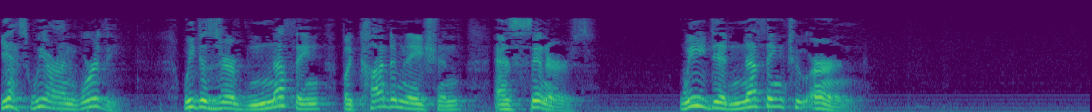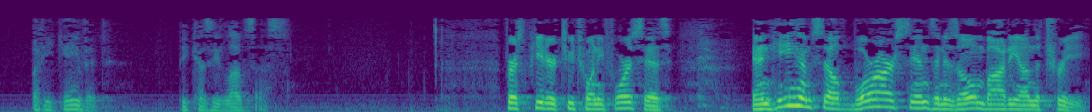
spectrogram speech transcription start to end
Yes, we are unworthy. We deserved nothing but condemnation as sinners. We did nothing to earn. But He gave it because He loves us. 1 Peter 2.24 says, And He Himself bore our sins in His own body on the tree,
